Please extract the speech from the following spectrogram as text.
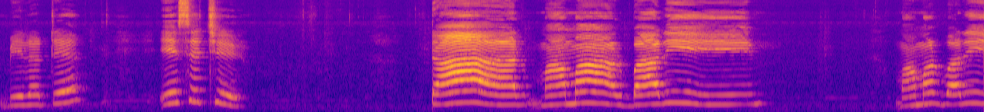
বেড়াতে এসেছে। তার মামার বাড়ি মামার বাড়ি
